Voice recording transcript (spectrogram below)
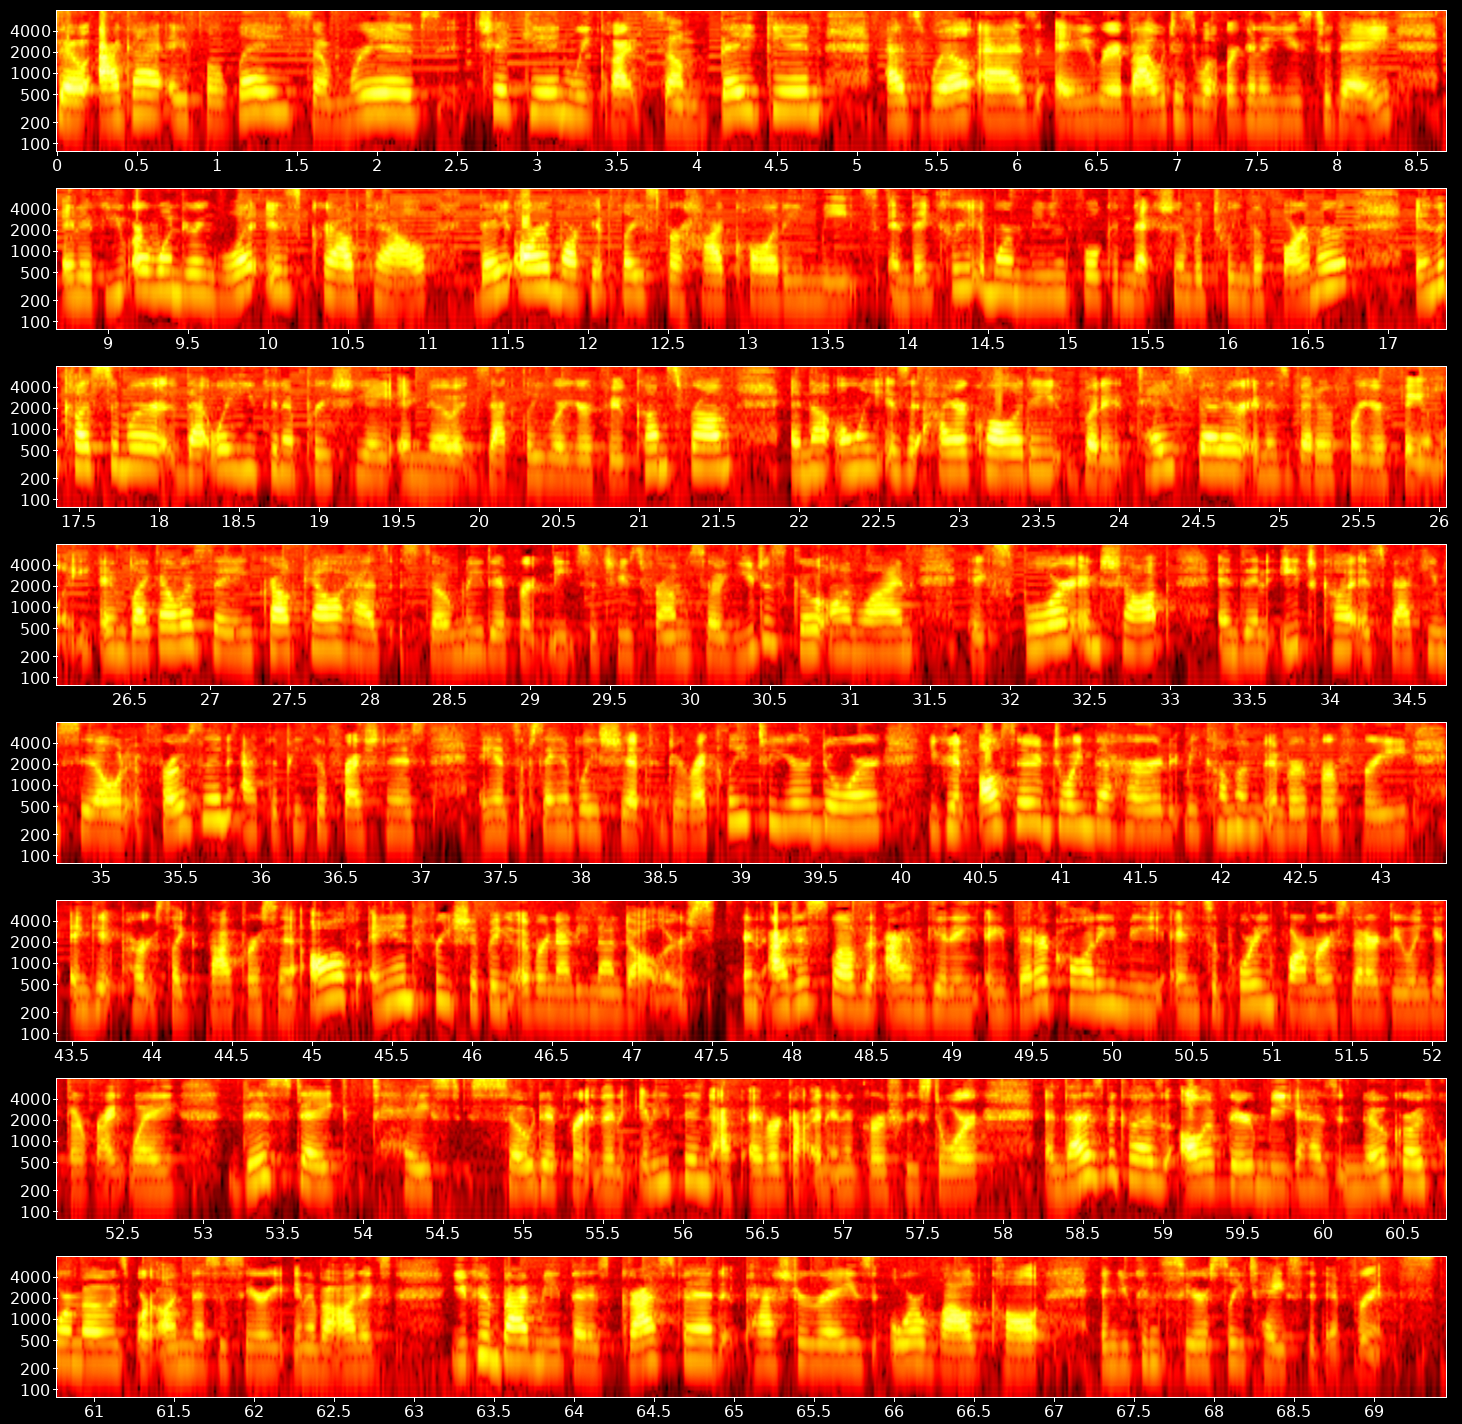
So I got a filet, some ribs, chicken, we got some bacon, as well as a ribeye, which is what we're gonna use today. And if you are wondering what is Crowd Cow, they are a marketplace for high quality meats and they create a more meaningful connection between the farmer and the customer. That way you can appreciate and know exactly where your food comes from. And not only is it higher quality, but it tastes better and is better for your family. And like I was saying, Crowd Cow has so many different meats to choose from from. So you just go online, explore and shop, and then each cut is vacuum sealed, frozen at the peak of freshness, and sustainably shipped directly to your door. You can also join the herd, become a member for free, and get perks like 5% off and free shipping over $99. And I just love that I am getting a better quality meat and supporting farmers that are doing it the right way. This steak tastes so different than anything I've ever gotten in a grocery store, and that is because all of their meat has no growth hormones or unnecessary antibiotics. You can buy meat that is grass fed, pasture raised, or wild caught, and you can seriously taste the difference.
